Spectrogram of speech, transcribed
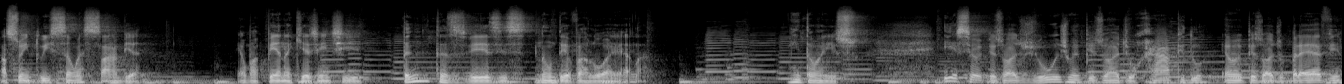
A sua intuição é sábia. É uma pena que a gente tantas vezes não dê valor a ela. Então é isso. Esse é o episódio de hoje, um episódio rápido, é um episódio breve.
